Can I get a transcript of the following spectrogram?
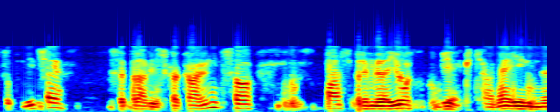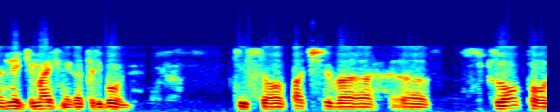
stopnice, se pravi skakalnico, pa spremljajoč objekt ne, in nekaj majhnega tribuna ki so pač v uh, sklopu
